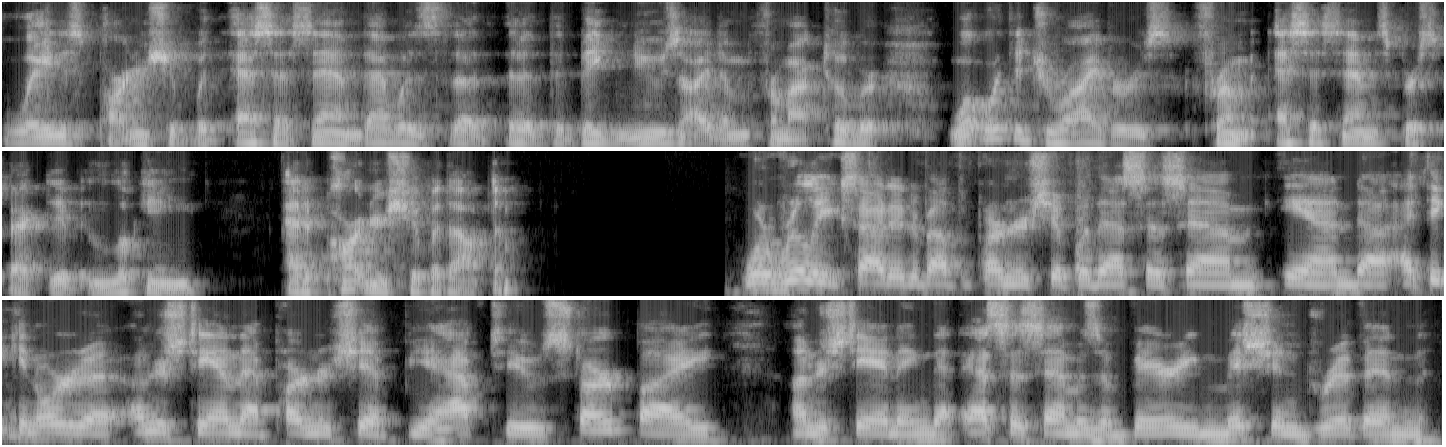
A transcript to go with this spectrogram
latest partnership with SSM. That was the, the, the big news item from October. What were the drivers from SSM's perspective in looking at a partnership with Optum? We're really excited about the partnership with SSM, and uh, I think in order to understand that partnership, you have to start by understanding that SSM is a very mission-driven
